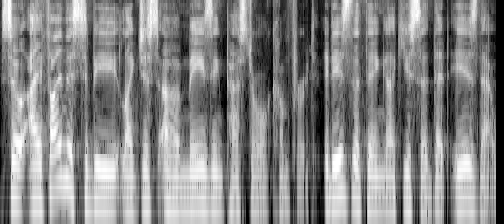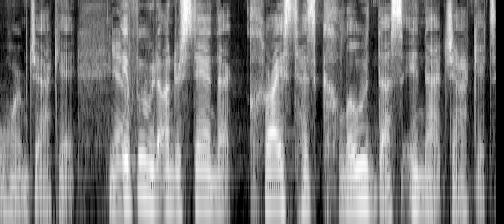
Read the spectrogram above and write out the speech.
So I find this to be like just of amazing pastoral comfort. It is the thing, like you said, that is that warm jacket. Yeah. If we would understand that Christ has clothed us in that jacket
